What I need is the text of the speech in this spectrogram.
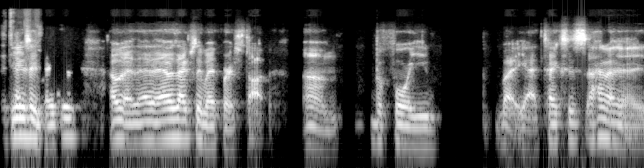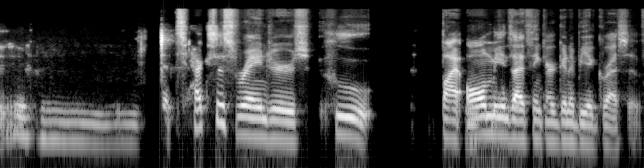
The Did you say Texas, Texas? I, was- that that was actually my first thought. Um, before you, but yeah, Texas. I don't know. the Texas Rangers, who by all means I think are going to be aggressive.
